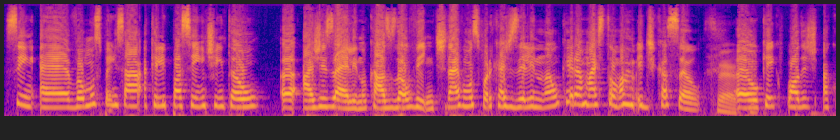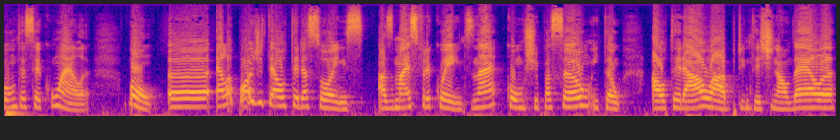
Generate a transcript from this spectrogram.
Sim, é, vamos pensar aquele paciente, então, a Gisele, no caso da ouvinte, né? Vamos supor que a Gisele não queira mais tomar medicação. Uh, o que, que pode acontecer com ela? Bom, uh, ela pode ter alterações, as mais frequentes, né? Constipação, então, alterar o hábito intestinal dela.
